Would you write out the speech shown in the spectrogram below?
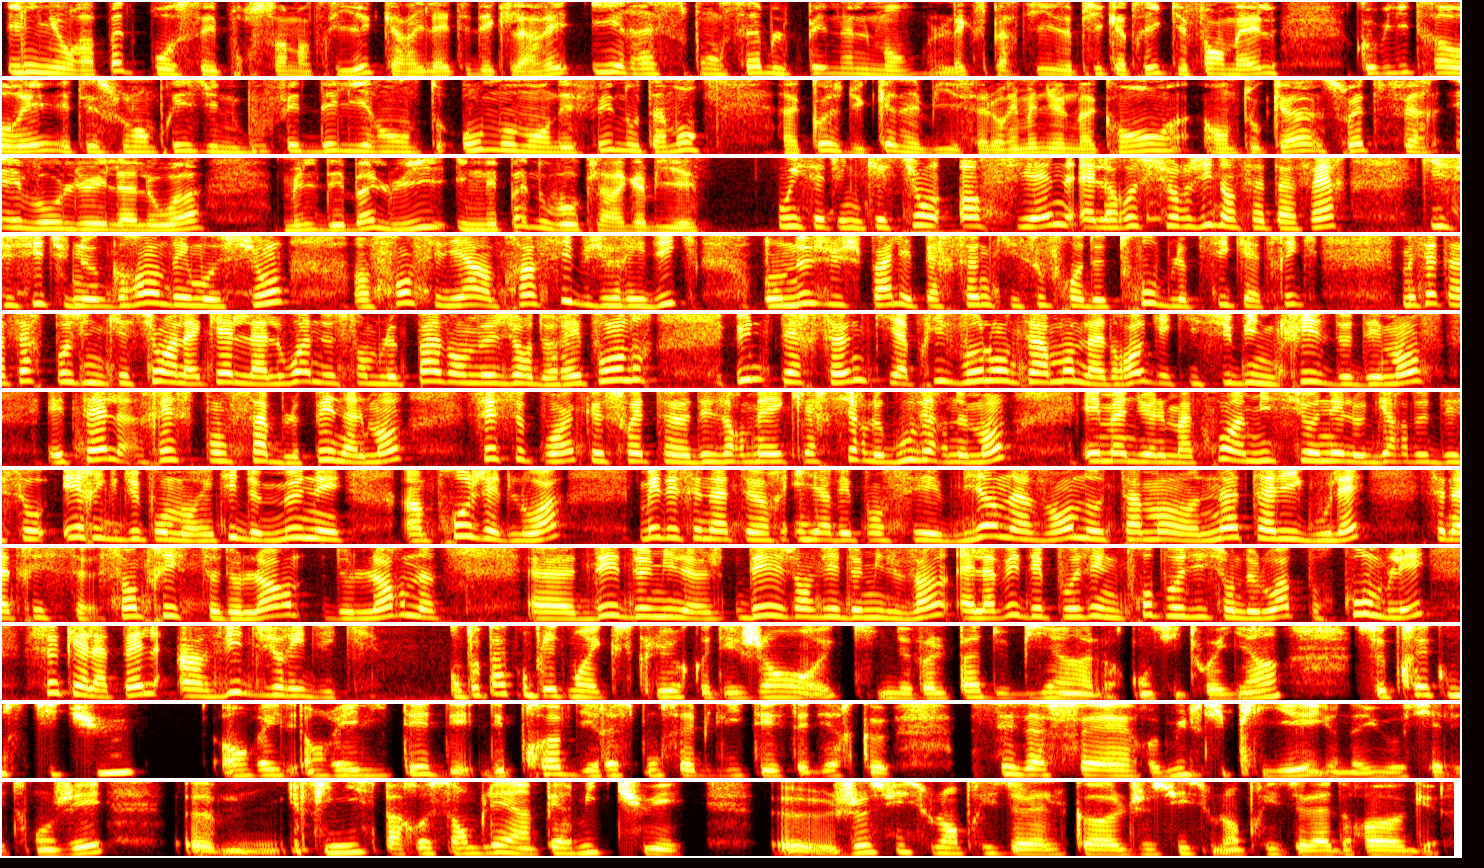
Il n'y aura pas de procès pour ce meurtrier car il a été déclaré irresponsable pénalement. L'expertise psychiatrique est formelle. Kobili Traoré était sous l'emprise d'une bouffée délirante au moment des faits, notamment à cause du cannabis. Alors Emmanuel Macron, en tout cas, souhaite faire évoluer la loi, mais le débat, lui, il n'est pas nouveau, Clara Gabillet. Oui, c'est une question ancienne. Elle ressurgit dans cette affaire qui suscite une grande émotion. En France, il y a un principe juridique. On ne juge pas les personnes qui souffrent de troubles psychiatriques. Mais cette affaire pose une question à laquelle la loi ne semble pas en mesure de répondre. Une personne qui a pris volontairement de la drogue et qui subit une crise de démence est-elle responsable pénalement? C'est ce point que souhaite euh, désormais éclaircir le gouvernement. Emmanuel Macron a missionné le garde des Sceaux Éric Dupont-Moretti de mener un projet de loi. Mais des sénateurs y avaient pensé bien avant, notamment Nathalie Goulet, sénatrice centriste de l'Orne. Euh, dès, janvier 2020, elle avait déposé une proposition de loi pour combler ce qu'elle appelle un vide juridique. On ne peut pas complètement exclure que des gens euh, qui ne veulent pas de bien à leurs concitoyens se préconstituent en, réalité des, preuves d'irresponsabilité, c'est-à-dire que ces affaires multipliées, il y en a eu aussi à l'étranger, euh, finissent par ressembler à un permis de tuer. Euh, je suis sous l'emprise de l'alcool, je suis sous l'emprise de la drogue,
